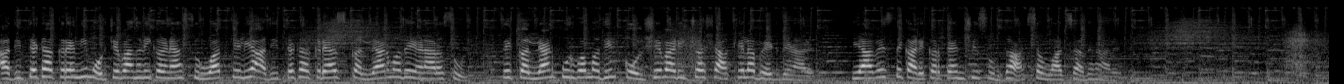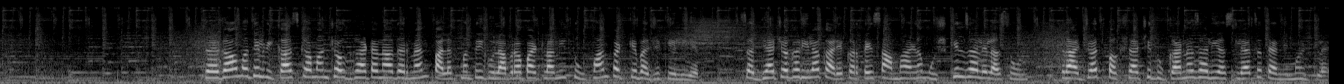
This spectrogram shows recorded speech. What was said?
आदित्य ठाकरेंनी मोर्चे बांधणी करण्यास सुरुवात केली. आदित्य ठाकरे आज कल्याणमध्ये येणार असून ते कल्याण पूर्वमधील कोळशेवाडीच्या शाखेला भेट देणार आहेत. यावेळेस ते कार्यकर्त्यांशी सुद्धा संवाद साधणार आहेत. जळगावमधील विकास कामांच्या उद्घाटनादरम्यान पालकमंत्री गुलाबराव पाटलांनी तुफान फटकेबाजी केली आहे. सध्याच्या घडीला कार्यकर्ते सांभाळणं मुश्किल झालेलं असून राज्यात पक्षाची दुकानं झाली असल्याचं त्यांनी म्हटलंय.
